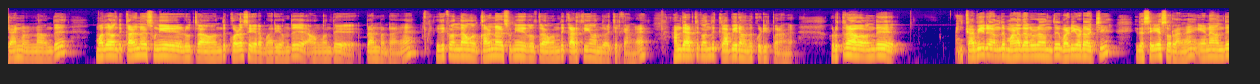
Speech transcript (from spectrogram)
ஜாயின் பண்ணா வந்து முதல்ல வந்து கலைஞர் சுனில் லூத்ராவை வந்து கொலை செய்கிற மாதிரி வந்து அவங்க வந்து பிளான் பண்ணுறாங்க இதுக்கு வந்து அவங்க கலைஞர் சுனில் ருத்ரா வந்து கடத்தியும் வந்து வச்சுருக்காங்க. அந்த இடத்துக்கு வந்து கபீரை வந்து கூட்டிகிட்டு போகிறாங்க ருத்ராவை வந்து கபீர் வந்து மனதளவில் வந்து வழியோட வச்சு இதை செய்ய சொல்கிறாங்க ஏன்னா வந்து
